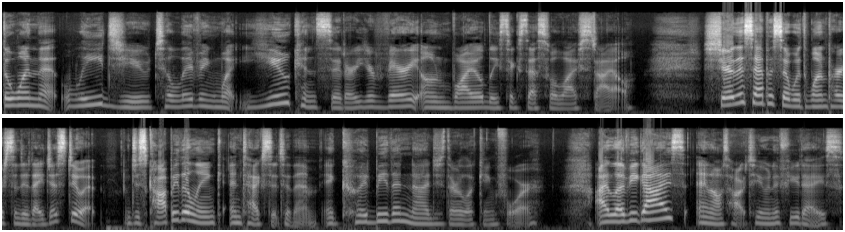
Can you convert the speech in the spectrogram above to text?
The one that leads you to living what you consider your very own wildly successful lifestyle. Share this episode with one person today. Just do it. Just copy the link and text it to them. It could be the nudge they're looking for. I love you guys, and I'll talk to you in a few days.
